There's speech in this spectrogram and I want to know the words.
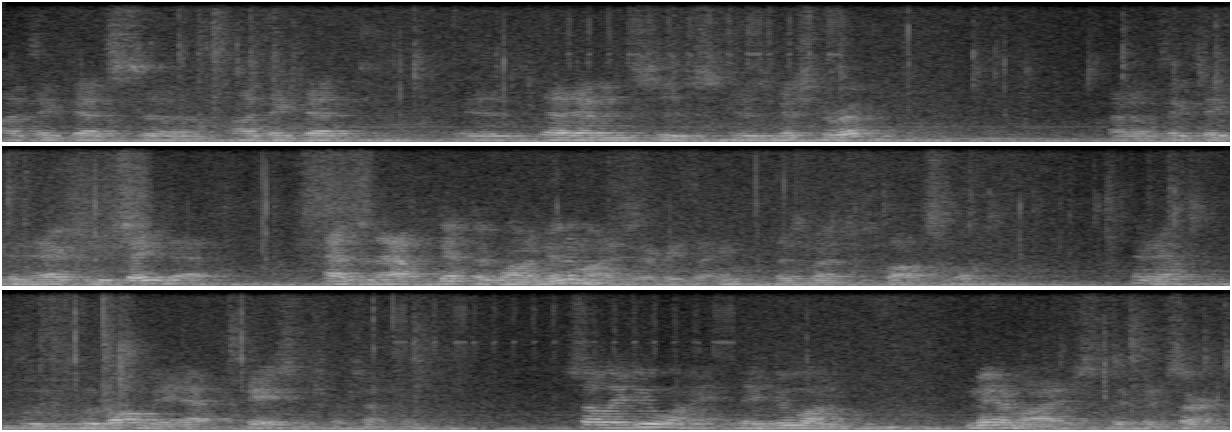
I think that's, uh, I think that is, that evidence is, is misdirected. I don't think they can actually say that. As an applicant, they want to minimize everything as much as possible. And know, we've, we've all made applications for something. So they do want to, they do want to minimize the concerns.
